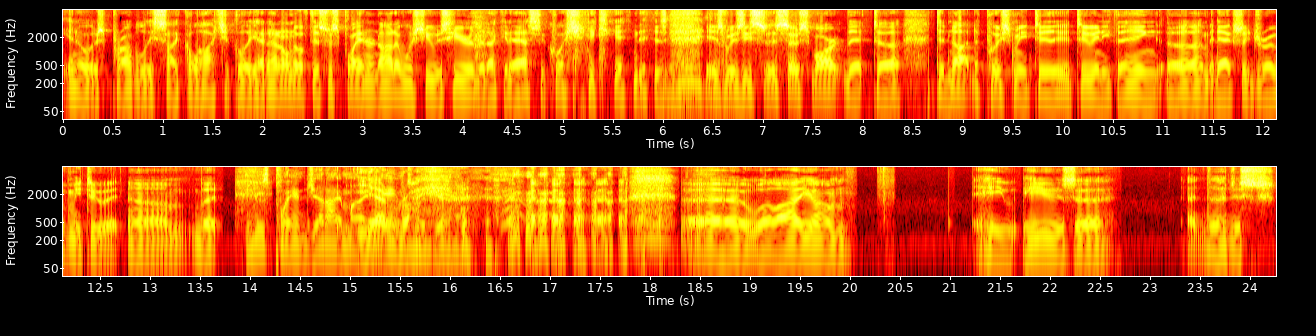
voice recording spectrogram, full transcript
you know, it was probably psychologically, and I don't know if this was planned or not. I wish he was here that I could ask the question again. is, yeah, is was he so smart that uh, to not to push me to to anything? Um, it actually drove me to it. Um, but he was playing Jedi mind yeah, games right. with you. uh, well, I um, he he was uh, I just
